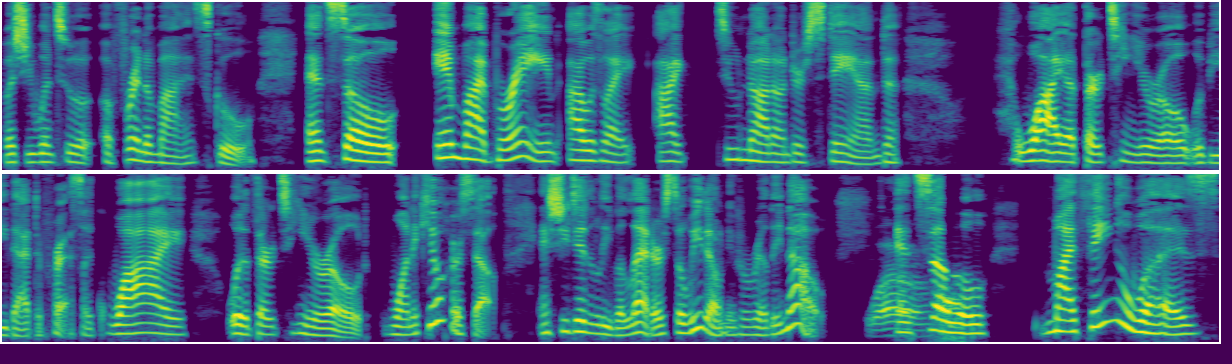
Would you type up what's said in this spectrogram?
but she went to a, a friend of mine's school. And so in my brain, I was like, I do not understand why a 13 year old would be that depressed. Like, why would a 13 year old want to kill herself? And she didn't leave a letter, so we don't even really know. Wow. And so my thing was,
